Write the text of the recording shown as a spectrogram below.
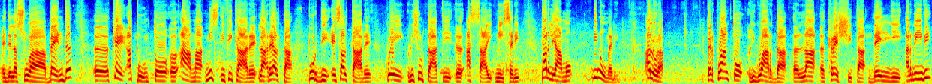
e della sua band eh, che appunto eh, ama mistificare la realtà pur di esaltare quei risultati eh, assai miseri. Parliamo di numeri. Allora, per quanto riguarda eh, la eh, crescita degli arrivi,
